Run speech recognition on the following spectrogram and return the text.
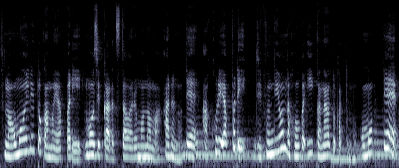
その思い入れとかもやっぱり文字から伝わるものもあるのであこれやっぱり自分で読んだ方がいいかなとかとも思って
